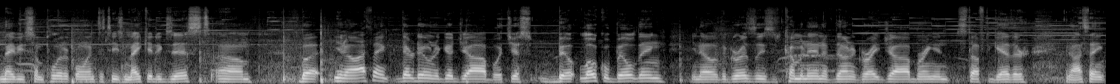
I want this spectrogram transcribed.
maybe some political entities make it exist. Um, but you know, I think they're doing a good job with just built local building. You know, the Grizzlies coming in have done a great job bringing stuff together. And I think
